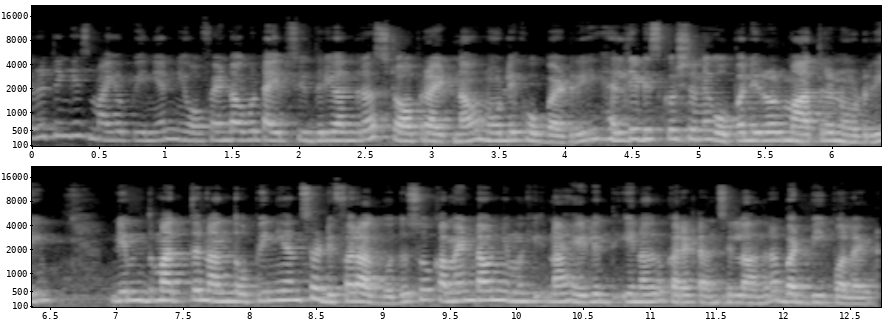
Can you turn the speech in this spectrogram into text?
ಎವ್ರಿಥಿಂಗ್ ಇಸ್ ಮೈ ಒಪಿನಿಯನ್ ನೀವು ಅಫೆಂಡ್ ಆಗೋ ಟೈಪ್ಸ್ ಇದ್ರಿ ಅಂದ್ರೆ ಸ್ಟಾಪ್ ರೈಟ್ ನಾವು ನೋಡ್ಲಿಕ್ಕೆ ಹೋಗ್ಬೇಡ್ರಿ ಹೆಲ್ದಿ ಡಿಸ್ಕಷನ್ಗೆ ಓಪನ್ ಇರೋರು ಮಾತ್ರ ನೋಡ್ರಿ. ನಿಮ್ದು ಮತ್ತು ನಂದು ಒಪಿನಿಯನ್ಸ್ ಡಿಫರ್ ಆಗ್ಬೋದು. ಸೊ ಕಮೆಂಟ್ ಡೌನ್ ನಿಮಗೆ ನಾ ಹೇಳಿದ್ದು ಏನಾದರೂ ಕರೆಕ್ಟ್ ಅನ್ಸಿಲ್ಲ ಅಂದ್ರೆ ಬಟ್ ಬಿ ಪೊಲೈಟ್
